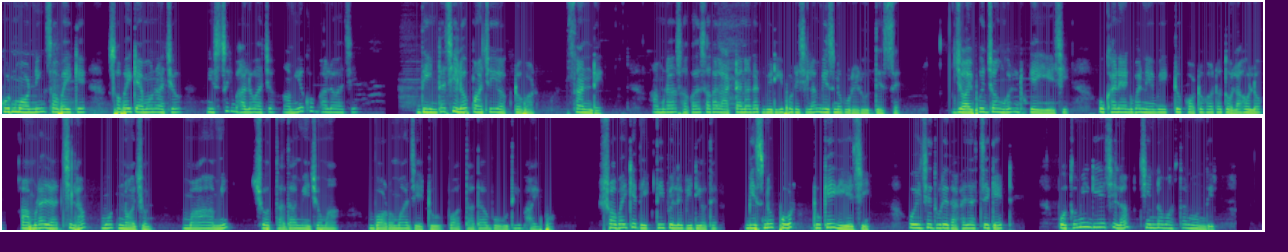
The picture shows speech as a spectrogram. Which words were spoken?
Good morning সবাইকে। সবাই কেমন আছো? নিশ্চয়ই ভালো আছো। আমিও খুব ভালো আছি। দিনটা ছিল পাঁচই অক্টোবর সানডে আমরা সকাল সকাল আটটা নাগাদ বেরিয়ে পড়েছিলাম বিষ্ণুপুরের উদ্দেশ্যে। জয়পুর জঙ্গল ঢুকে গিয়েছি। ওখানে একবার নেমে একটু ফটো ফটো তোলা হলো। আমরা যাচ্ছিলাম মোট নজন। মা, আমি ছোটদাদা মেজো মা বড় মা জেঠু, বড়দাদা, বৌদি, ভাইপো। সবাইকে দেখতেই পেলে ভিডিওতে। বিষ্ণুপুর ঢুকেই গিয়েছি। ওই যে দূরে দেখা যাচ্ছে গেট। প্রথমেই গিয়েছিলাম ছিন্নমস্তার মন্দির।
